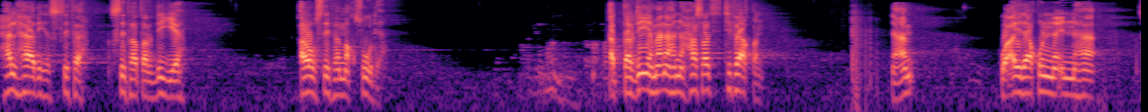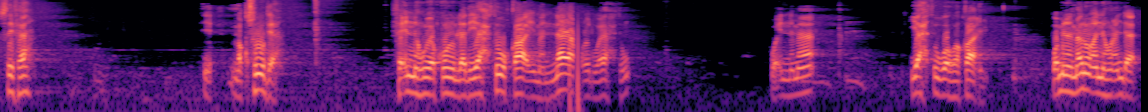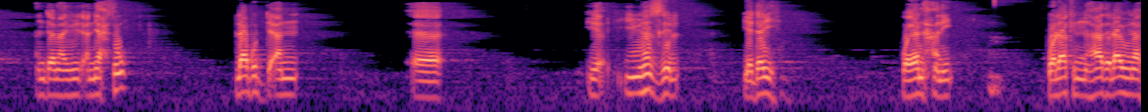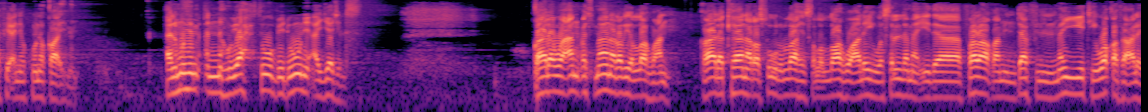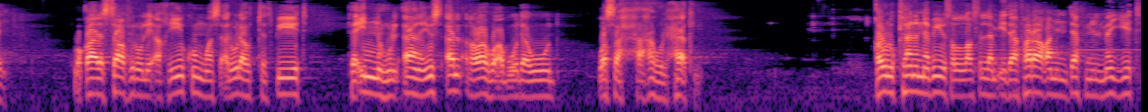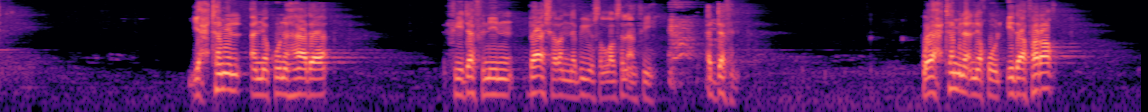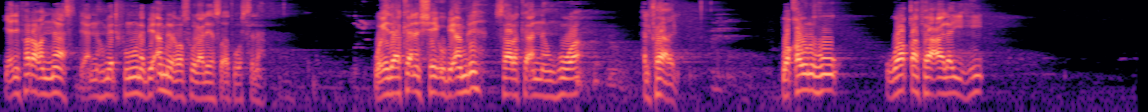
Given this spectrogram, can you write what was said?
هل هذه الصفة صفة طردية أو صفة مقصودة. الطردية معناها أنها حصلت اتفاقا. نعم. وإذا قلنا إنها صفة مقصودة فإنه يكون الذي يحثو قائما لا يقعد ويحثو وإنما يحثو وهو قائم. ومن المعلوم أنه عند عندما يريد أن يحثو لا بد أن ينزل يديه وينحني ولكن هذا لا ينافي أن يكون قائما. المهم أنه يحثو بدون أن يجلس. قال وعن عثمان رضي الله عنه قال كان رسول الله صلى الله عليه وسلم إذا فرغ من دفن الميت وقف عليه وقال استغفروا لأخيكم واسألوا له التثبيت فإنه الآن يسأل رواه أبو داود وصححه الحاكم. قول كان النبي صلى الله عليه وسلم إذا فرغ من دفن الميت يحتمل أن يكون هذا في دفن باشر النبي صلى الله عليه وسلم فيه الدفن. ويحتمل أن يقول إذا فرغ يعني فرغ الناس لأنهم يدفنون بأمر الرسول عليه الصلاة والسلام. وإذا كان الشيء بأمره صار كأنه هو الفاعل. وقوله وقف عليه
